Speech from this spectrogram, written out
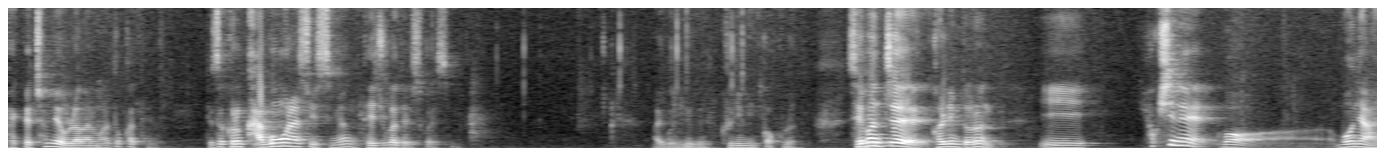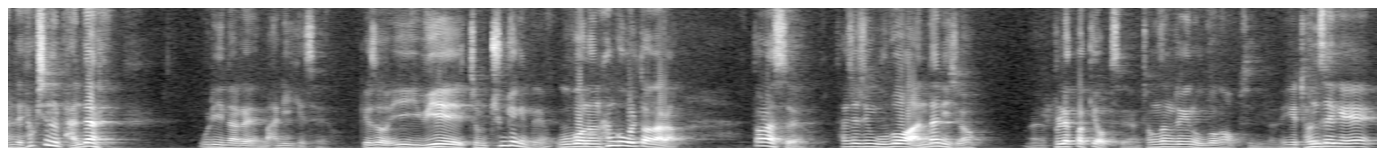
100배, 1000배 올라가는 거랑 똑같아요. 그래서 그런 가공을 할 수 있으면 대주가 될 수가 있습니다. 아이고, 이 그림이 거꾸로. 세 번째 걸림돌은 이 혁신의 뭐, 뭐냐. 근데 혁신을 반대하는 우리나라에 많이 계세요. 그래서 이 위에 좀 충격인데요. 우버는 한국을 떠나라. 떠났어요. 사실 지금 우버 안 다니죠. 예, 블랙밖에 없어요. 정상적인 우버가 없습니다. 이게 전 세계에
